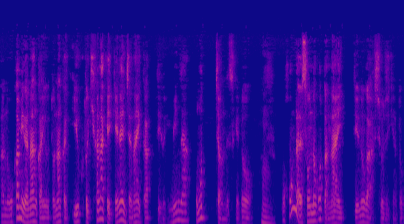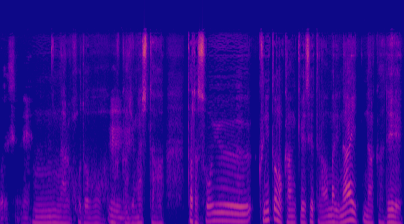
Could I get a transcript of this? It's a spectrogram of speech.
あの、お上が何か言うと何か言うこと聞かなきゃいけないんじゃないかっていうふうにみんな思っちゃうんですけど、うん本来そんなことはないっていうのが正直なところですよね。うん、なるほど。わうんかりました。ただそういう国との関係性っていうのはあんまりない中で、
